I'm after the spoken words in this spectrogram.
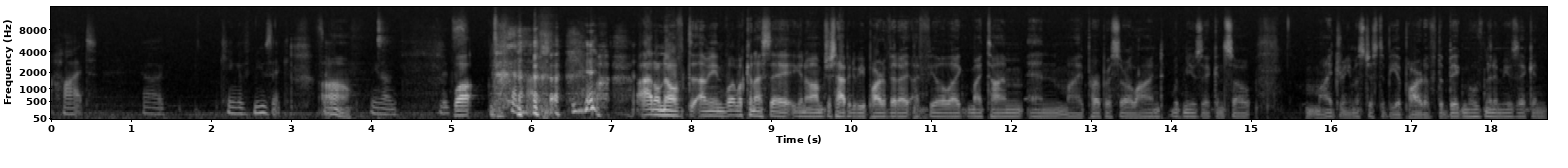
hot uh, king of music. So, Oh. You know, it's well. kind of hot. I don't know if I mean what, what can I say? You know, I'm just happy to be part of it. I, I feel like my time and my purpose are aligned with music, and so my dream is just to be a part of the big movement of music and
